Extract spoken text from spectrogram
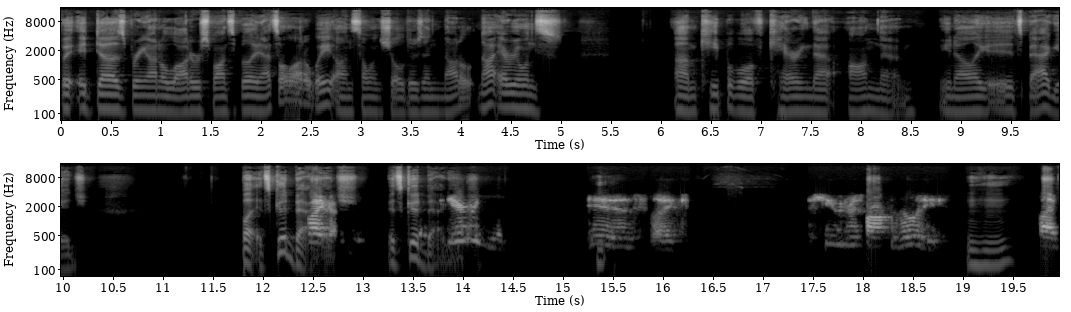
but it does bring on a lot of responsibility. That's a lot of weight on someone's shoulders, and not not everyone's um capable of carrying that on them. You know, like it's baggage, but it's good Like baggage. It's good baggage. period is like a huge responsibility. Mm-hmm. Like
